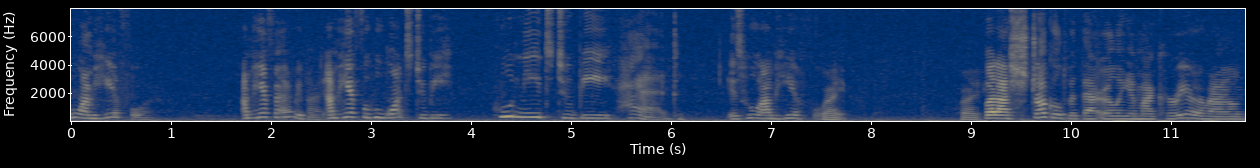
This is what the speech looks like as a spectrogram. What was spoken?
who I'm here for. I'm here for everybody. I'm here for who wants to be who needs to be had is who I'm here for. Right. Right. But I struggled with that early in my career around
